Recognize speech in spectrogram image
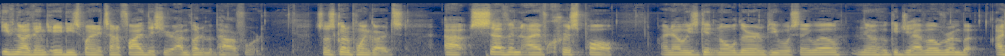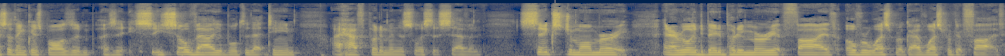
even though I think AD's playing a ton of five this year, I'm putting him at power forward. So let's go to point guards. At seven, I have Chris Paul. I know he's getting older, and people say, "Well, you know, who could you have over him?" But I still think Chris Paul is, a, is a, he's so valuable to that team. I have to put him in this list at seven. Six, Jamal Murray, and I really debated putting Murray at five over Westbrook. I have Westbrook at five,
